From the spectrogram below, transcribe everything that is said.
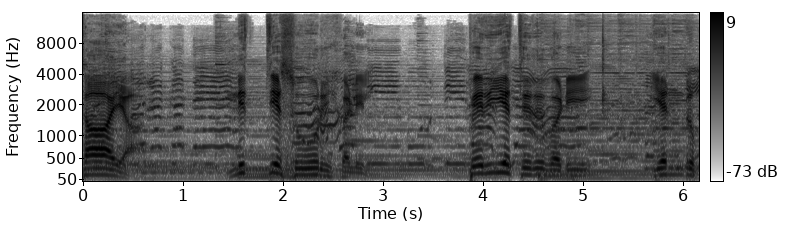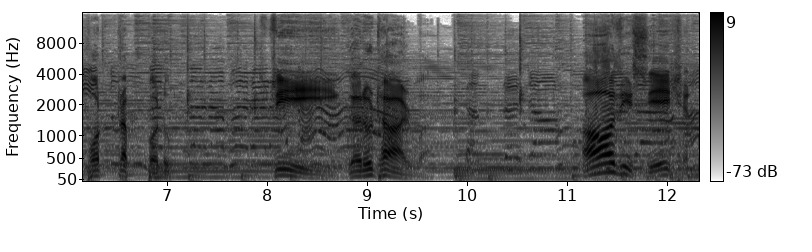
தாயா நித்திய சூரிகளில் பெரிய திருவடி என்று போற்றப்படும் ஸ்ரீ கருடாழ்வார். ஆதிசேஷன்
